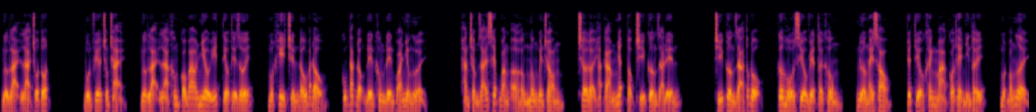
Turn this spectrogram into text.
ngược lại là chỗ tốt. Bốn phía trống trải, ngược lại là không có bao nhiêu ít tiểu thế giới, một khi chiến đấu bắt đầu, cũng tác động đến không đến quá nhiều người. Hắn chậm rãi xếp bằng ở hồng mông bên trong, chờ đợi hắc cám nhất tộc trí cường giả đến. Trí cường giả tốc độ, cơ hồ siêu việt thời không, nửa ngày sau, tuyết thiểu khanh mà có thể nhìn thấy, một bóng người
